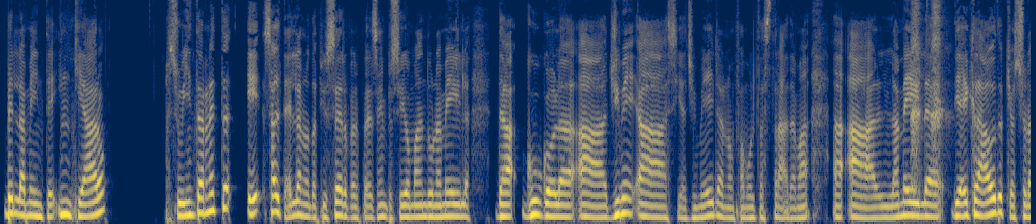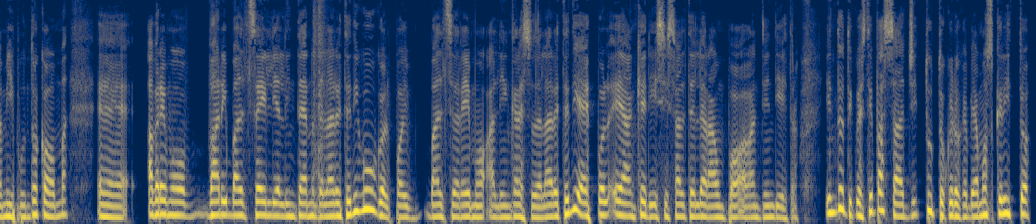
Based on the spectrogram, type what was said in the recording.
bellamente in chiaro su internet e saltellano da più server. Per esempio, se io mando una mail da Google a Gmail, a, sì, a Gmail non fa molta strada, ma alla mail di iCloud, chiocciolami.com, eh, avremo vari balzelli all'interno della rete di Google, poi balzeremo all'ingresso della rete di Apple e anche lì si saltellerà un po' avanti e indietro. In tutti questi passaggi, tutto quello che abbiamo scritto,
